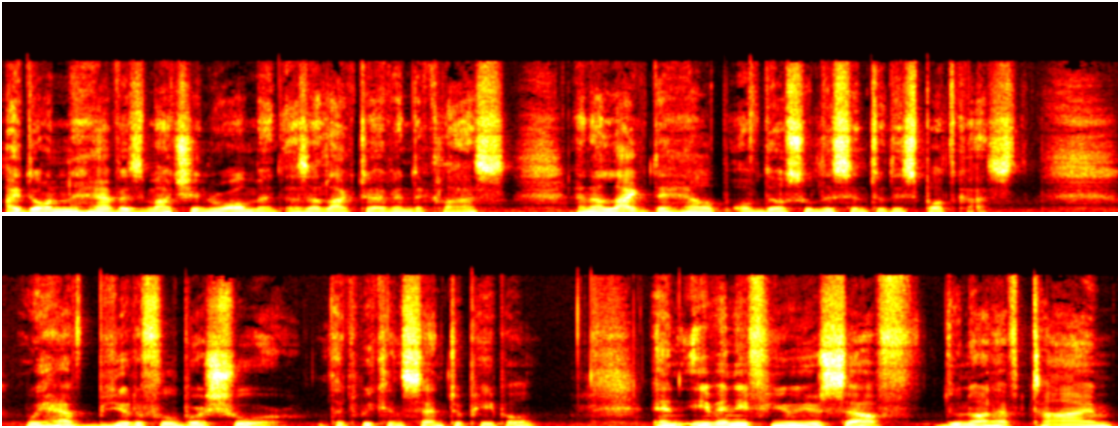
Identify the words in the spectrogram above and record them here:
I don't have as much enrollment as I'd like to have in the class, and I like the help of those who listen to this podcast. We have beautiful brochure that we can send to people, and even if you yourself do not have time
